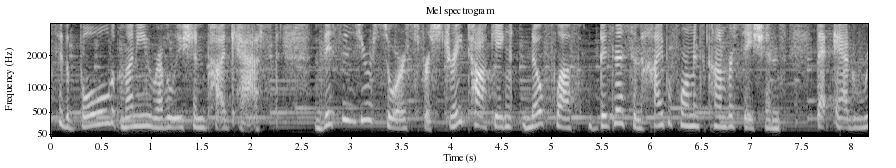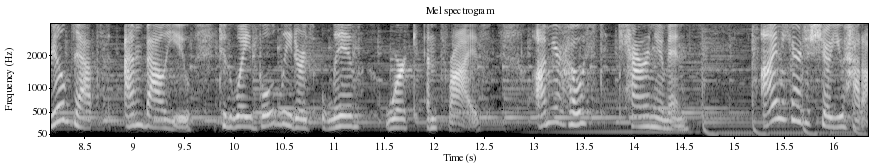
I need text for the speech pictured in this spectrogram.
to the Bold Money Revolution podcast. This is your source for straight talking, no fluff business and high performance conversations that add real depth and value to the way bold leaders live, work, and thrive. I'm your host, Tara Newman. I'm here to show you how to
